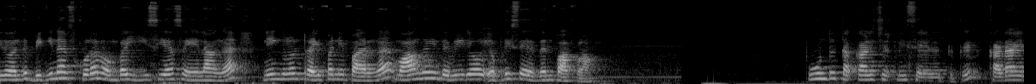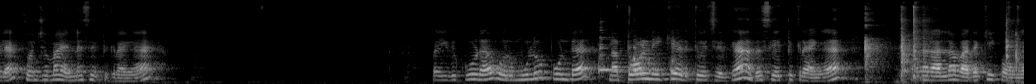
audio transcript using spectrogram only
இது வந்து பிகினர்ஸ் கூட ரொம்ப ஈஸியாக செய்யலாங்க. நீங்களும் ட்ரை பண்ணி பாருங்கள் வாங்க இந்த வீடியோ எப்படி செய்யறதுன்னு பார்க்கலாம். பூண்டு தக்காளி சட்னி செய்கிறதுக்கு கடாயில் கொஞ்சமாக எண்ணெய் சேர்த்துக்கிறேங்க. இப்போ இது கூட ஒரு முழு பூண்டை நான் தோல் நீக்கி எடுத்து வச்சுருக்கேன். அதை சேர்த்துக்கிறேங்க. அதை நல்லா வதக்கிக்கோங்க.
